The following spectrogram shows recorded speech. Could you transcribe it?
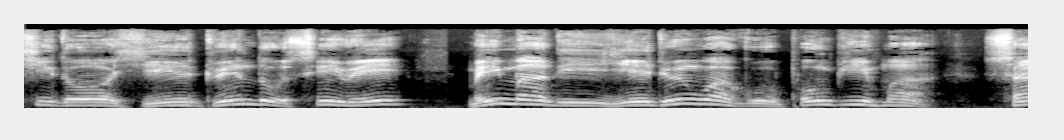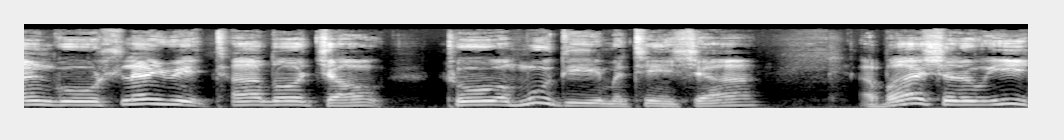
ရှိသော ရေတွင်းသို့ဆင်း၍မိမသည် ရေတွင်းဝကို ဖုံးပြီးမှဆံကိုလှမ်း၍ထားသောကြောင့်ထိုအမှုသည်မထင်ရှား အဘရှလုံ၏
